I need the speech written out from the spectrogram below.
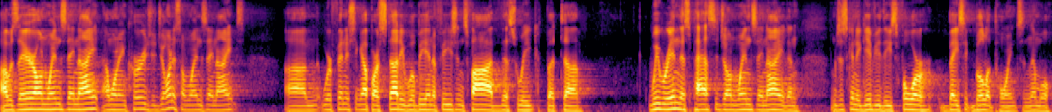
I was there on Wednesday night. I want to encourage you, to join us on Wednesday nights. Um, we're finishing up our study. We'll be in Ephesians 5 this week, but uh, we were in this passage on Wednesday night, and I'm just going to give you these four basic bullet points, and then we'll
